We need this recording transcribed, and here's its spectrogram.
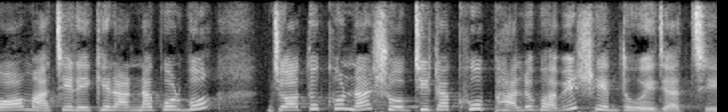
কম আঁচে রেখে রান্না করব। যতক্ষণ না সবজিটা খুব ভালোভাবে সেদ্ধ হয়ে যাচ্ছে।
